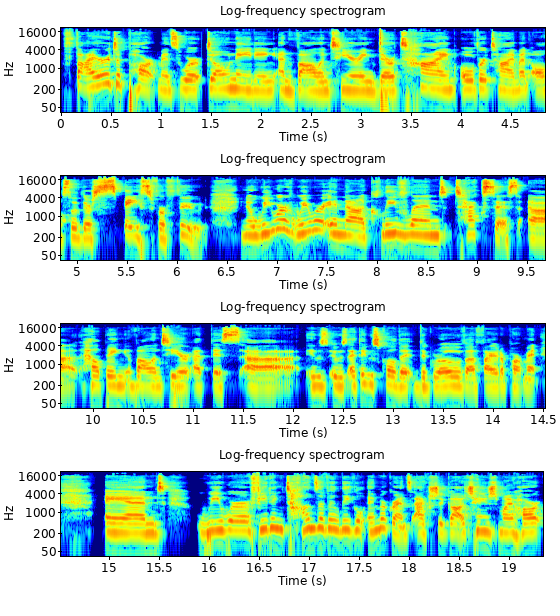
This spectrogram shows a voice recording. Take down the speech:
Fire departments were donating and volunteering their time, overtime, and also their space for food. You know, we were we were in uh, Cleveland, Texas, uh, helping volunteer at this. Uh, it was it was I think it was called the, the Grove uh, Fire Department, and we were feeding tons of illegal immigrants. Actually, God changed my heart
